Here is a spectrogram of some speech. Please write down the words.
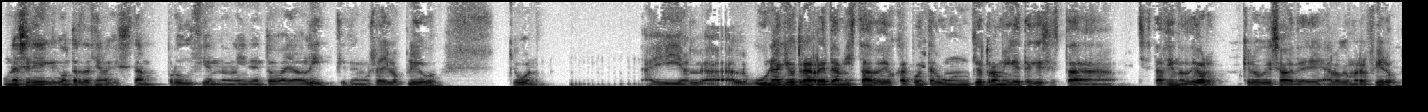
una serie de contrataciones que se están produciendo en el intento de Valladolid, que tenemos ahí los pliegos, que bueno, hay alguna que otra red de amistad de Oscar Puente, algún que otro amiguete que se está está haciendo de oro. Creo que sabes a lo que me refiero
